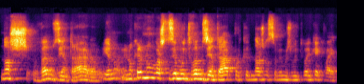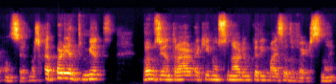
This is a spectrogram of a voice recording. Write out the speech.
nós vamos entrar, eu não, eu não, quero, não gosto de dizer muito vamos entrar, porque nós não sabemos muito bem o que é que vai acontecer, mas aparentemente vamos entrar aqui num cenário um bocadinho mais adverso, não é?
